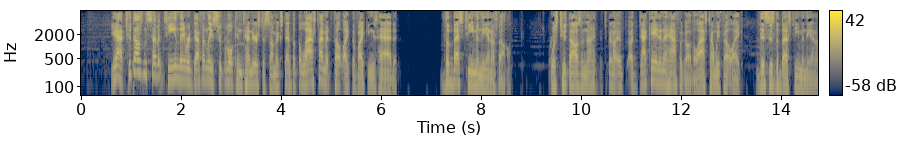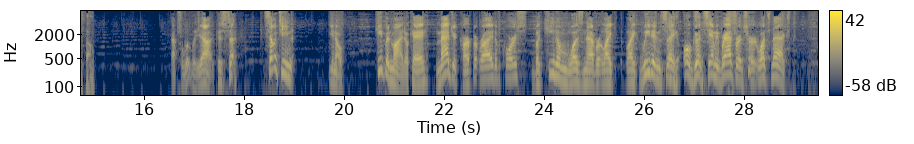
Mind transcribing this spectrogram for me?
yeah, 2017 they were definitely Super Bowl contenders to some extent, but the last time it felt like the Vikings had the best team in the NFL was 2009. It's been a, a decade and a half ago. The last time we felt like this is the best team in the NFL. Absolutely, yeah. Because 17, you know, keep in mind, okay, magic carpet ride, of course, but Keenum was never like like we didn't say, oh, good, Sammy Bradford's hurt. What's next?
